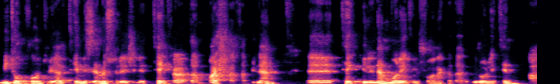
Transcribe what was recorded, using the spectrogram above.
mitokondriyal temizleme sürecini tekrardan başlatabilen tek bilinen molekül şu ana kadar ürolitin A.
